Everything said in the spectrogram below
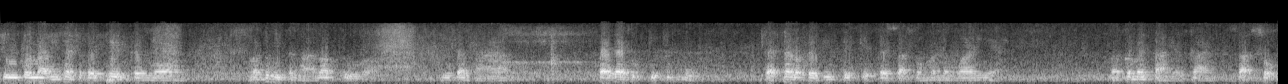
คือคนเราที่ถ้าจะไปเพ่งไปมองมันก็มีปัญหารอบตัว มีปัญหาไปได้ทุกจุดทุกมุมแต่ถ้าเราไปที่เก็บไปสะสมมันเอาไว้เนี่ยมันก็ไม่ต่างจากการสะสม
